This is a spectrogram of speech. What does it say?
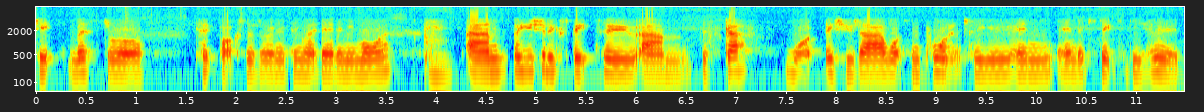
checklist or tick boxes or anything like that anymore. Um, so you should expect to um, discuss what issues are, what's important to you, and, and expect to be heard.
